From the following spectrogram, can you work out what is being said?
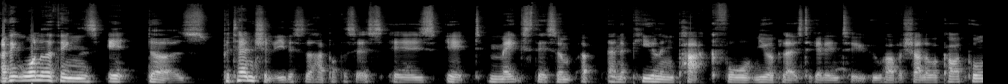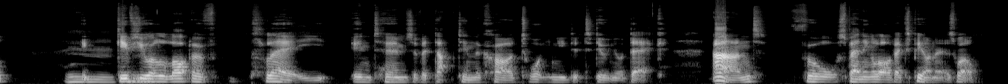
I think one of the things it does, potentially, this is a hypothesis, is it makes this a, a, an appealing pack for newer players to get into who have a shallower card pool. Mm. It gives you a lot of play in terms of adapting the card to what you need it to do in your deck, and for spending a lot of XP on it as well.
